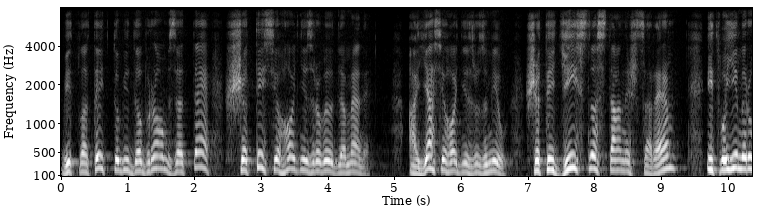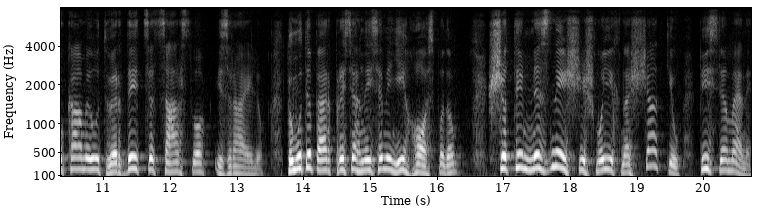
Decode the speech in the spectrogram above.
відплатить тобі добром за те, що ти сьогодні зробив для мене. А я сьогодні зрозумів, що ти дійсно станеш царем, і твоїми руками утвердиться царство Ізраїлю. Тому тепер присягнися мені, Господом, що ти не знищиш моїх нащадків після мене,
